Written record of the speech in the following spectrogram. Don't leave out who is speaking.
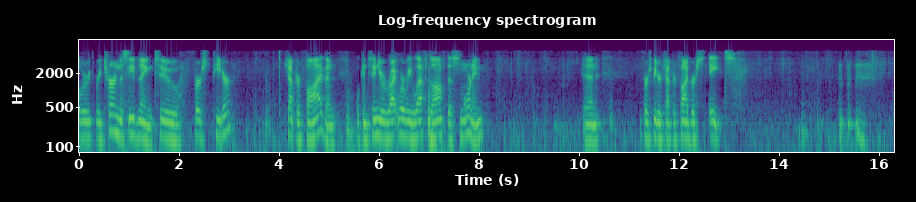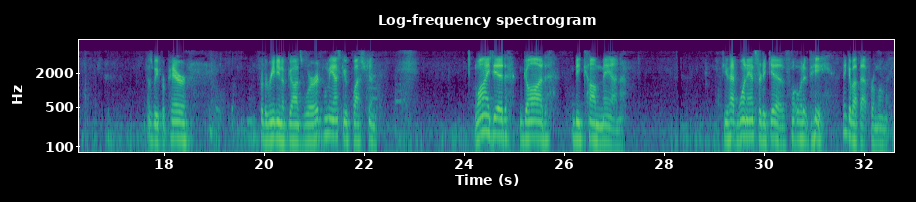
Speaker 1: Well, we return this evening to 1 Peter chapter 5, and we'll continue right where we left off this morning in 1 Peter chapter 5, verse 8. As we prepare for the reading of God's Word, let me ask you a question. Why did God become man? If you had one answer to give, what would it be? Think about that for a moment.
